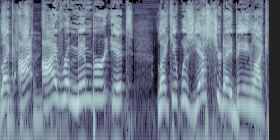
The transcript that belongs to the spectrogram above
like I, I remember it like it was yesterday, being like.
